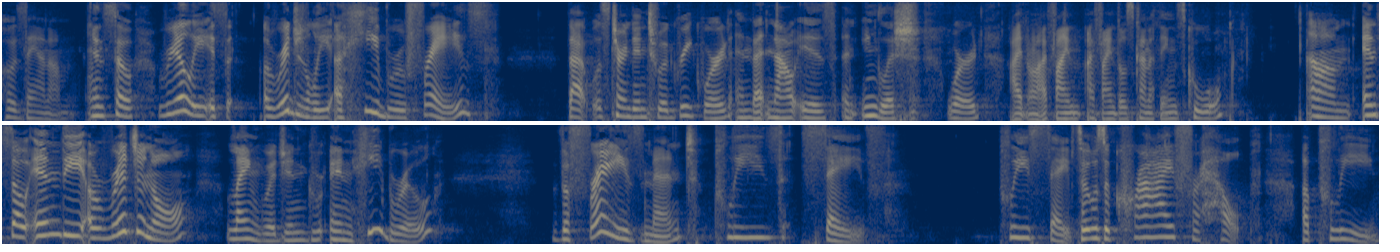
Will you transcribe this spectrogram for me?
Hosanna. And so really it's originally a Hebrew phrase that was turned into a Greek word and that now is an English word. I don't know, I find, I find those kind of things cool. Um, and so in the original language in, in Hebrew, the phrase meant, please save. Please save. So it was a cry for help a plea.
